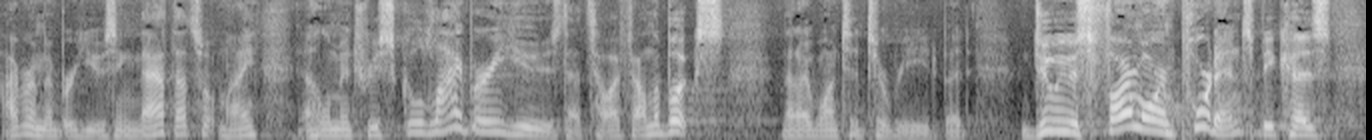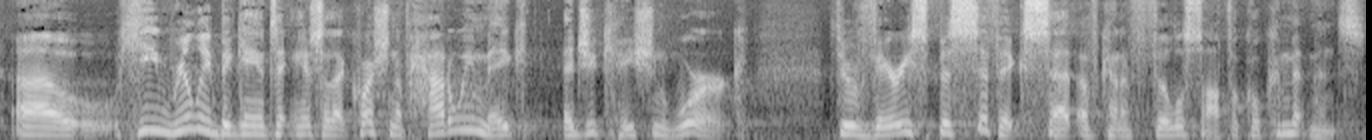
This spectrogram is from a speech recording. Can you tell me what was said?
I remember using that. That's what my elementary school library used. That's how I found the books that I wanted to read. But Dewey was far more important because uh, he really began to answer that question of how do we make education work through a very specific set of kind of philosophical commitments.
